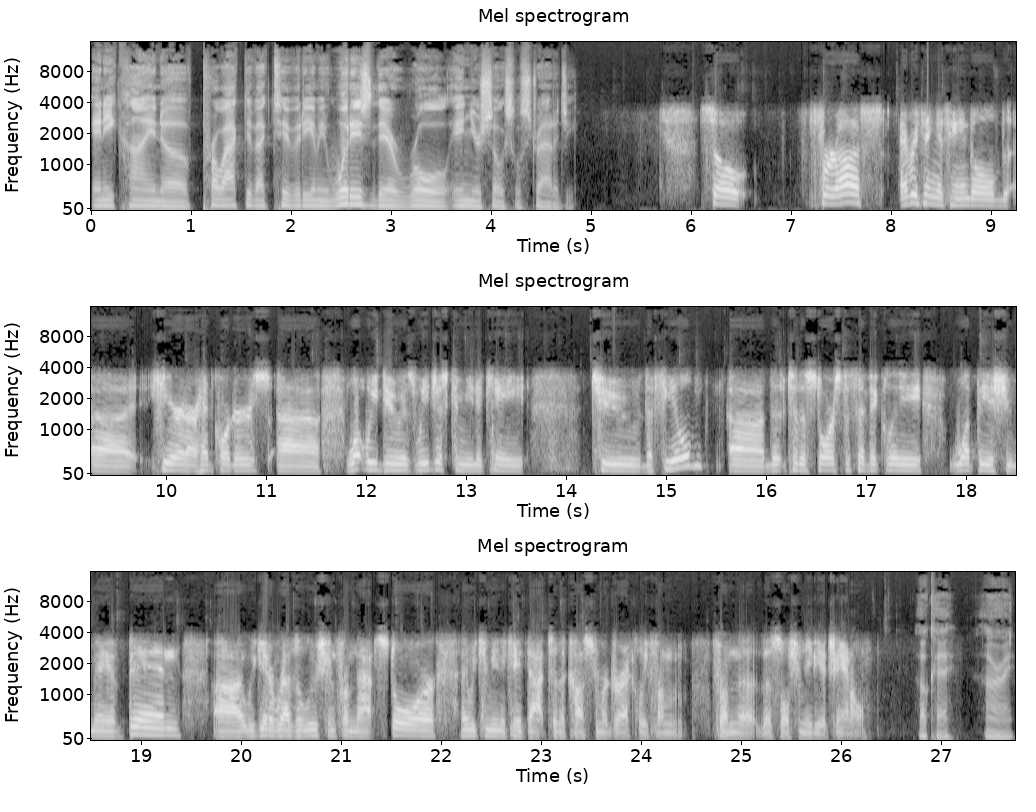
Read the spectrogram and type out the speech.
any kind of proactive activity? I mean, what is their role in your social strategy? So for us, everything is handled uh, here at our headquarters. Uh, what we do is we just communicate to the field, uh, the, to the store specifically, what the issue may have been. Uh, we get a resolution from that store, and we communicate that to the customer directly from from the, the social media channel. Okay. All right.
